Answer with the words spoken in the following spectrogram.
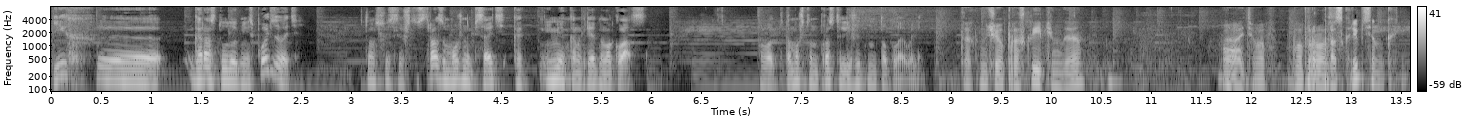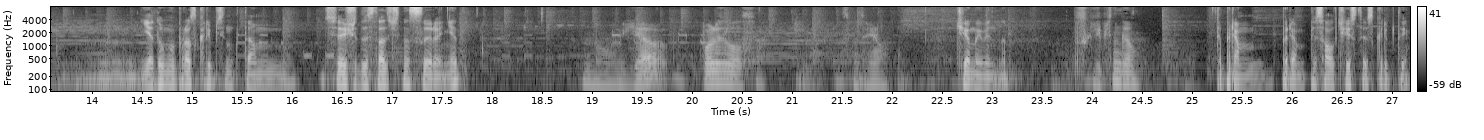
их э, гораздо удобнее использовать, в том смысле, что сразу можно писать как имя конкретного класса. Вот, потому что он просто лежит на top level е. Так, ну что, про scripting, да? Давайте воп- Про, вопрос. про scripting? М, Я думаю, про scripting там все еще достаточно сыро, нет? Ну, я пользовался, смотрел. Чем именно? Scripting ом. Ты прям, прям писал чистые скрипты?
